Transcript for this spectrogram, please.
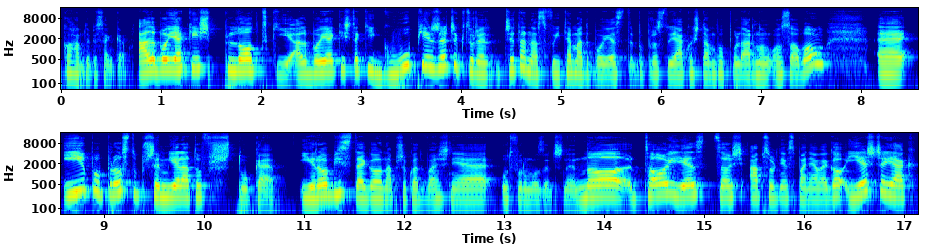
Kocham tę piosenkę. Albo jakieś plotki, albo jakieś takie głupie rzeczy, które czyta na swój temat, bo jest po prostu jakoś tam popularną osobą e, i po prostu przemiela to w sztukę. I robi z tego na przykład właśnie utwór muzyczny. No, to jest coś absolutnie wspaniałego. Jeszcze jak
